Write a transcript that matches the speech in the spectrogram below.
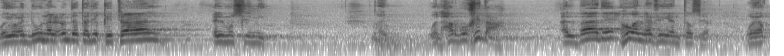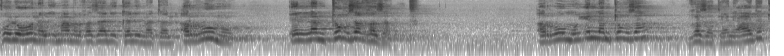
ويعدون العدة لقتال المسلمين. طيب والحرب خدعة البادئ هو الذي ينتصر. ويقول هنا الإمام الغزالي كلمة الروم إن لم تغزى غزت. الروم إن لم تغزى غزت يعني عادة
